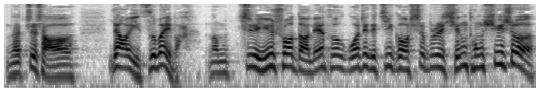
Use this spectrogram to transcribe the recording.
那至少聊以自慰吧。那么至于说到联合国这个机构是不是形同虚设，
